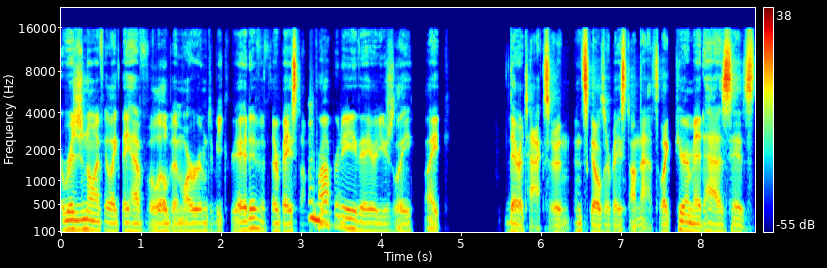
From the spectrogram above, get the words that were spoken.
original, I feel like they have a little bit more room to be creative. If they're based on the Mhm. property, they are usually like their attacks are, and skills are based on that. So like Pyramid has his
